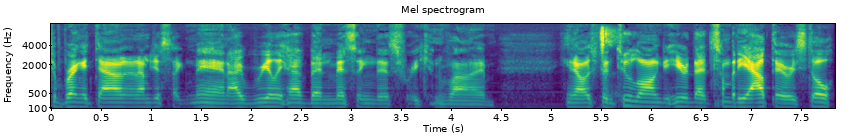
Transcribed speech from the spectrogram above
to "Bring It Down," and I'm just like, man, I really have been missing this freaking vibe. You know, it's been too long to hear that somebody out there is still,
